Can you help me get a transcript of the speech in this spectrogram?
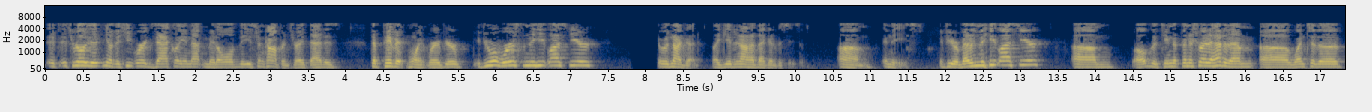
it, it's really you know the Heat were exactly in that middle of the Eastern Conference. Right, that is the pivot point where if you're if you were worse than the Heat last year, it was not good. Like you did not have that good of a season um, in the East. If you were better than the Heat last year, um, well, the team that finished right ahead of them uh, went to the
